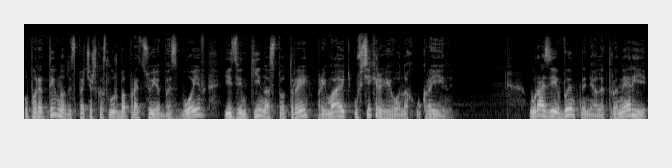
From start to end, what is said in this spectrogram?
оперативно-диспетчерська служба працює без боїв і дзвінки на 103 приймають у всіх регіонах України. У разі вимкнення електроенергії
